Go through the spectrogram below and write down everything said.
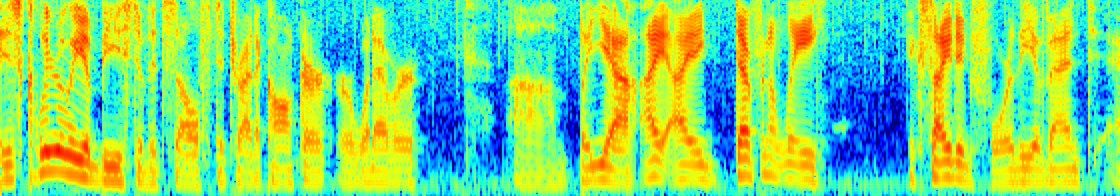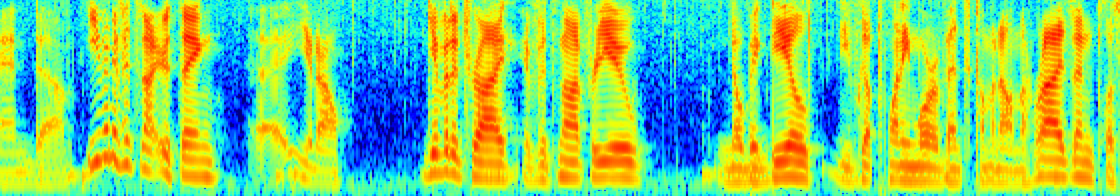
is clearly a beast of itself to try to conquer or whatever. Um, but yeah, I, I definitely excited for the event, and um, even if it's not your thing, uh, you know, give it a try. If it's not for you, no big deal. You've got plenty more events coming on the horizon, plus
